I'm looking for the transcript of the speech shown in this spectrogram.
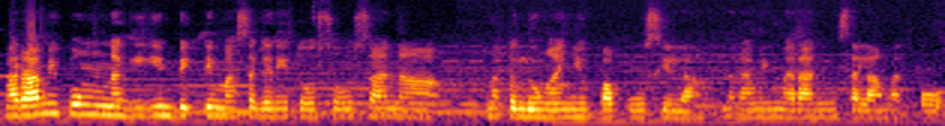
marami pong nagiging biktima sa ganito. So sana matulungan niyo pa po sila. Maraming maraming salamat po.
